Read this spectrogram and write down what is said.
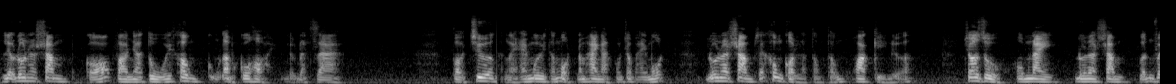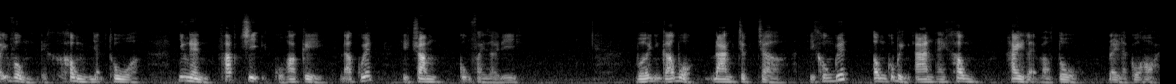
liệu Donald Trump có vào nhà tù hay không cũng là một câu hỏi được đặt ra. Vào trưa ngày 20 tháng 1 năm 2021, Donald Trump sẽ không còn là Tổng thống Hoa Kỳ nữa. Cho dù hôm nay Donald Trump vẫn vẫy vùng để không nhận thua, nhưng nền pháp trị của Hoa Kỳ đã quyết thì Trump cũng phải rời đi. Với những cáo buộc đang trực chờ thì không biết ông có bình an hay không hay lại vào tù? Đây là câu hỏi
